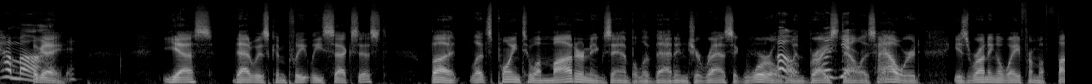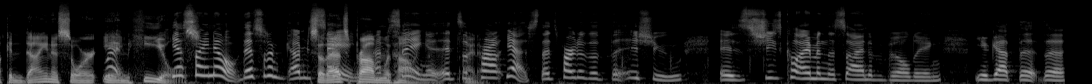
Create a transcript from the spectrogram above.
come on. Okay. yes, that was completely sexist, but let's point to a modern example of that in Jurassic World Oh, when well, Bryce yeah, Dallas yeah. Howard is running away from a fucking dinosaur in heels. Yes, I know. That's what I'm. I'm So saying. that's a problem I'm with saying Hollywood. it's a pro. Yes, that's part of the, the issue. Is she's climbing the side of a building. You got the the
